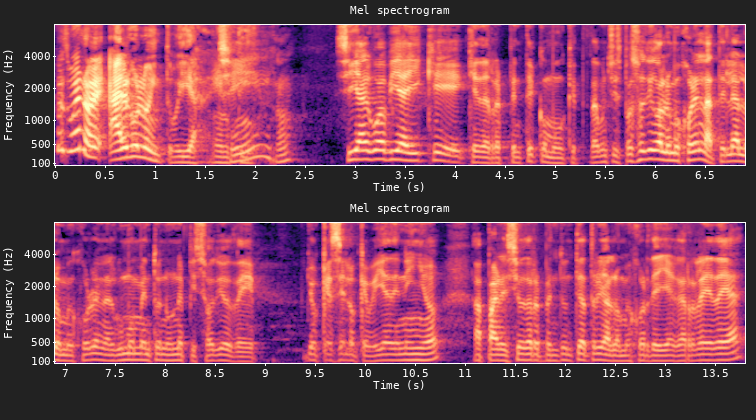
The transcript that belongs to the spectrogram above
Pues bueno, eh, algo lo intuía en ti, ¿no? Sí, algo había ahí que, que de repente como que te daba un chispazo. Digo, a lo mejor en la tele, a lo mejor en algún momento en un episodio de, yo qué sé, lo que veía de niño, apareció de repente un teatro y a lo mejor de ahí agarré la idea.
